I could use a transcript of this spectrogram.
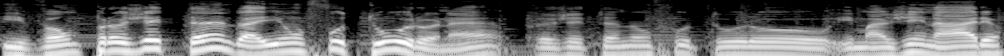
e vão projetando aí um futuro, né? Projetando um futuro imaginário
